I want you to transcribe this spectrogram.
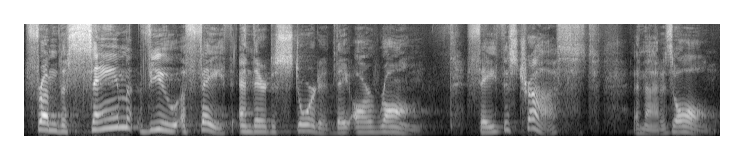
from the same view of faith and they're distorted. They are wrong. Faith is trust, and that is all.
